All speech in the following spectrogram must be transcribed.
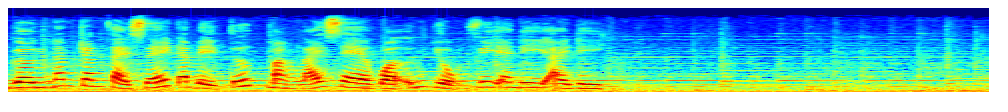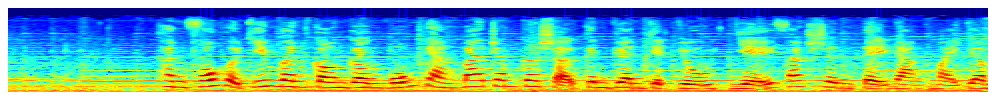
gần 500 tài xế đã bị tước bằng lái xe qua ứng dụng VNeID. Thành phố Hồ Chí Minh còn gần 4.300 cơ sở kinh doanh dịch vụ dễ phát sinh tệ nạn mại dâm.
